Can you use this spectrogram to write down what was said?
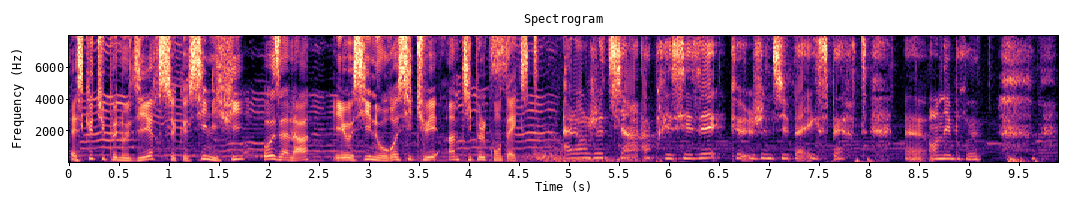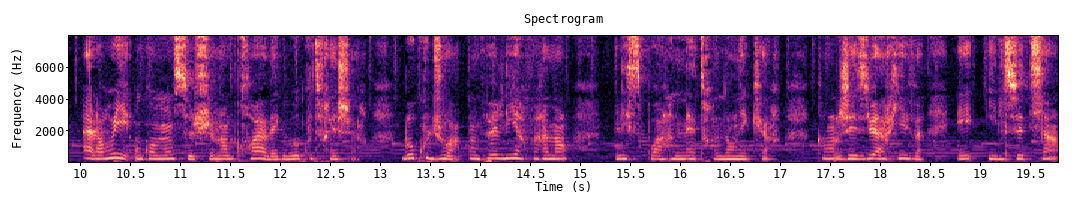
est-ce que tu peux nous dire ce que signifie Hosanna et aussi nous resituer un petit peu le contexte? Alors je tiens à préciser que je ne suis pas experte euh, en hébreu. Alors oui, on commence ce chemin de croix avec beaucoup de fraîcheur, beaucoup de joie. On peut lire vraiment l'espoir naître dans les cœurs. Quand Jésus arrive et il se tient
